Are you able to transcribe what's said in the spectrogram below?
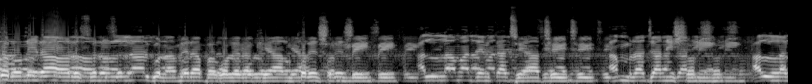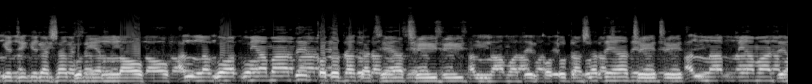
তরুণীরা রাসূলুল্লাহর গোলামেরা পাগলেরা খেয়াল করে শুনবে। আল্লাহ আমাদের কাছে আছে, আমরা জানি, শুনি। আল্লাহকে জিজ্ঞাসা করি, আল্লাহ আল্লাহ গো, আপনি আমাদের কতটা কাছে আছে? আল্লাহ আমাদের কতটা সাথে আছে? আল্লাহ আপনি আমাদের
